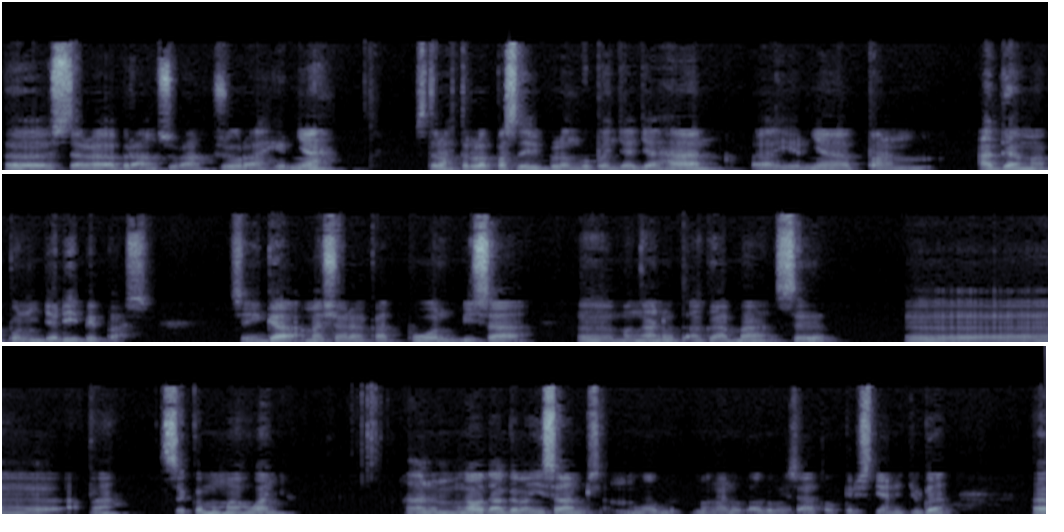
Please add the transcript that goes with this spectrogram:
eh, secara berangsur-angsur akhirnya setelah terlepas dari belenggu penjajahan, akhirnya agama pun menjadi bebas. Sehingga masyarakat pun bisa e, menganut agama se e, apa? sekemampuannya. Menganut agama Islam, menganut agama Islam atau Kristiani juga e,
